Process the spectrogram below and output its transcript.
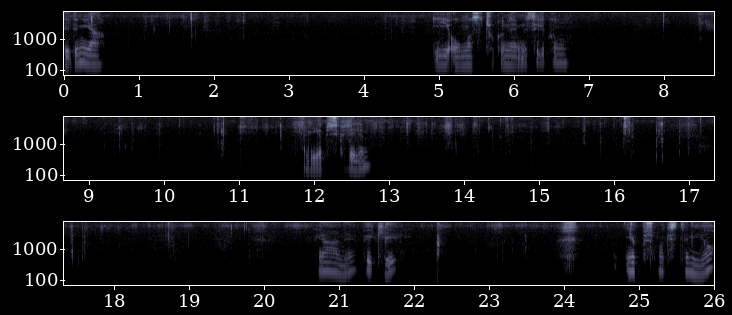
Dedim ya. İyi olması çok önemli silikonun. Hadi yapış güzelim. Yani peki yapışmak istemiyor.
